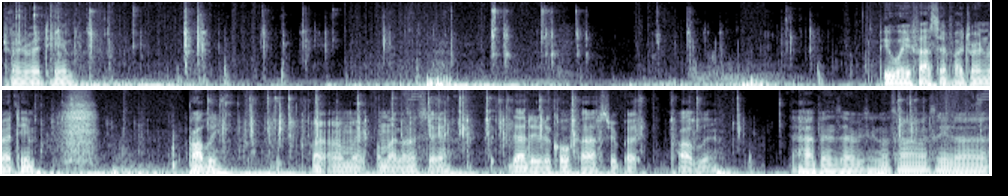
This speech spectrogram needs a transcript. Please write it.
Join red team. Be way faster if I join red team. Probably. I, am I'm not gonna say that it'll go faster, but probably. It happens every single time I say that.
